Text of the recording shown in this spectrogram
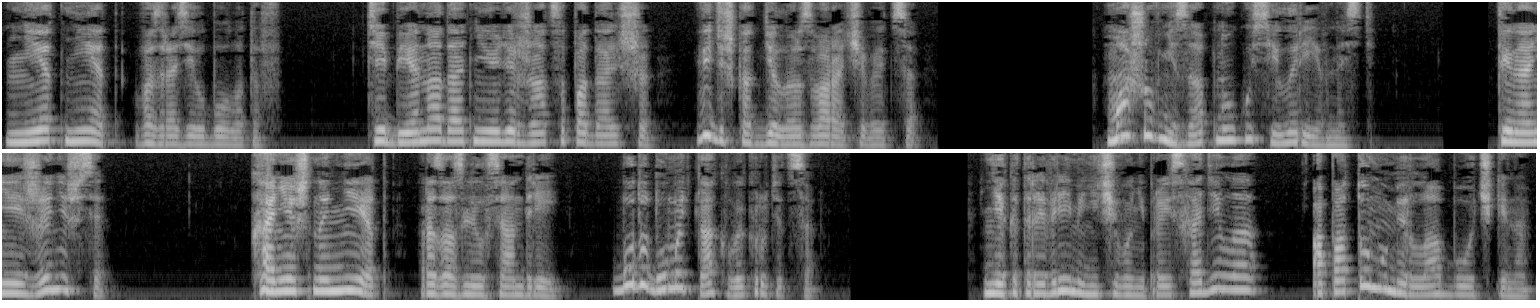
«Нет-нет», — возразил Болотов. «Тебе надо от нее держаться подальше. Видишь, как дело разворачивается». Машу внезапно укусила ревность. «Ты на ней женишься?» «Конечно, нет», — разозлился Андрей. «Буду думать, как выкрутиться». Некоторое время ничего не происходило, а потом умерла Бочкина.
